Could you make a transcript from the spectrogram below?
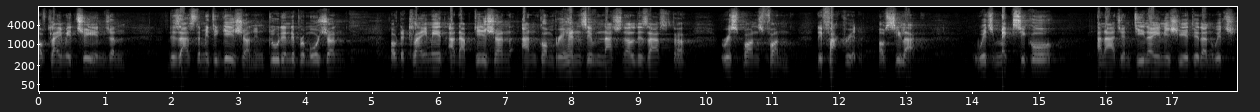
of climate change and disaster mitigation, including the promotion of the Climate Adaptation and Comprehensive National Disaster Response Fund, the FACRID, of CELAC, which Mexico and Argentina initiated and which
